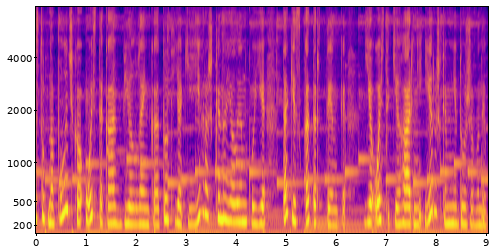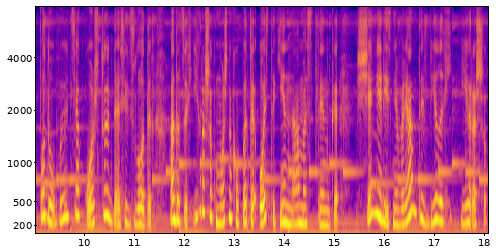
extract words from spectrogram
Наступна поличка ось така біленька. Тут як і іграшки на ялинку є, так і скатертинки. Є ось такі гарні іграшки, мені дуже вони подобаються, коштують 10 злотих. А до цих іграшок можна купити ось такі намистинки. Ще є різні варіанти білих іграшок.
